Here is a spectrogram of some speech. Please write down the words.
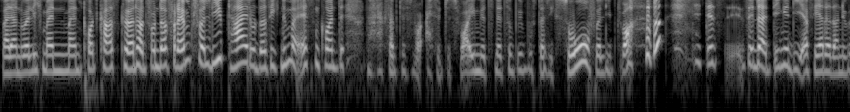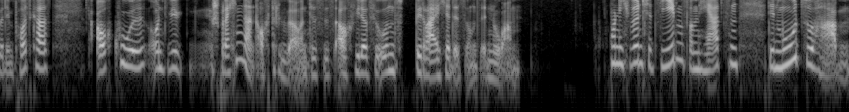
weil er neulich meinen, meinen Podcast gehört hat von der Fremdverliebtheit und dass ich nicht mehr essen konnte. Und dann hat er gesagt, das war, also das war ihm jetzt nicht so bewusst, dass ich so verliebt war. Das sind halt Dinge, die erfährt er dann über den Podcast. Auch cool. Und wir sprechen dann auch drüber. Und das ist auch wieder für uns bereichert es uns enorm. Und ich wünsche jetzt jedem vom Herzen, den Mut zu haben,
